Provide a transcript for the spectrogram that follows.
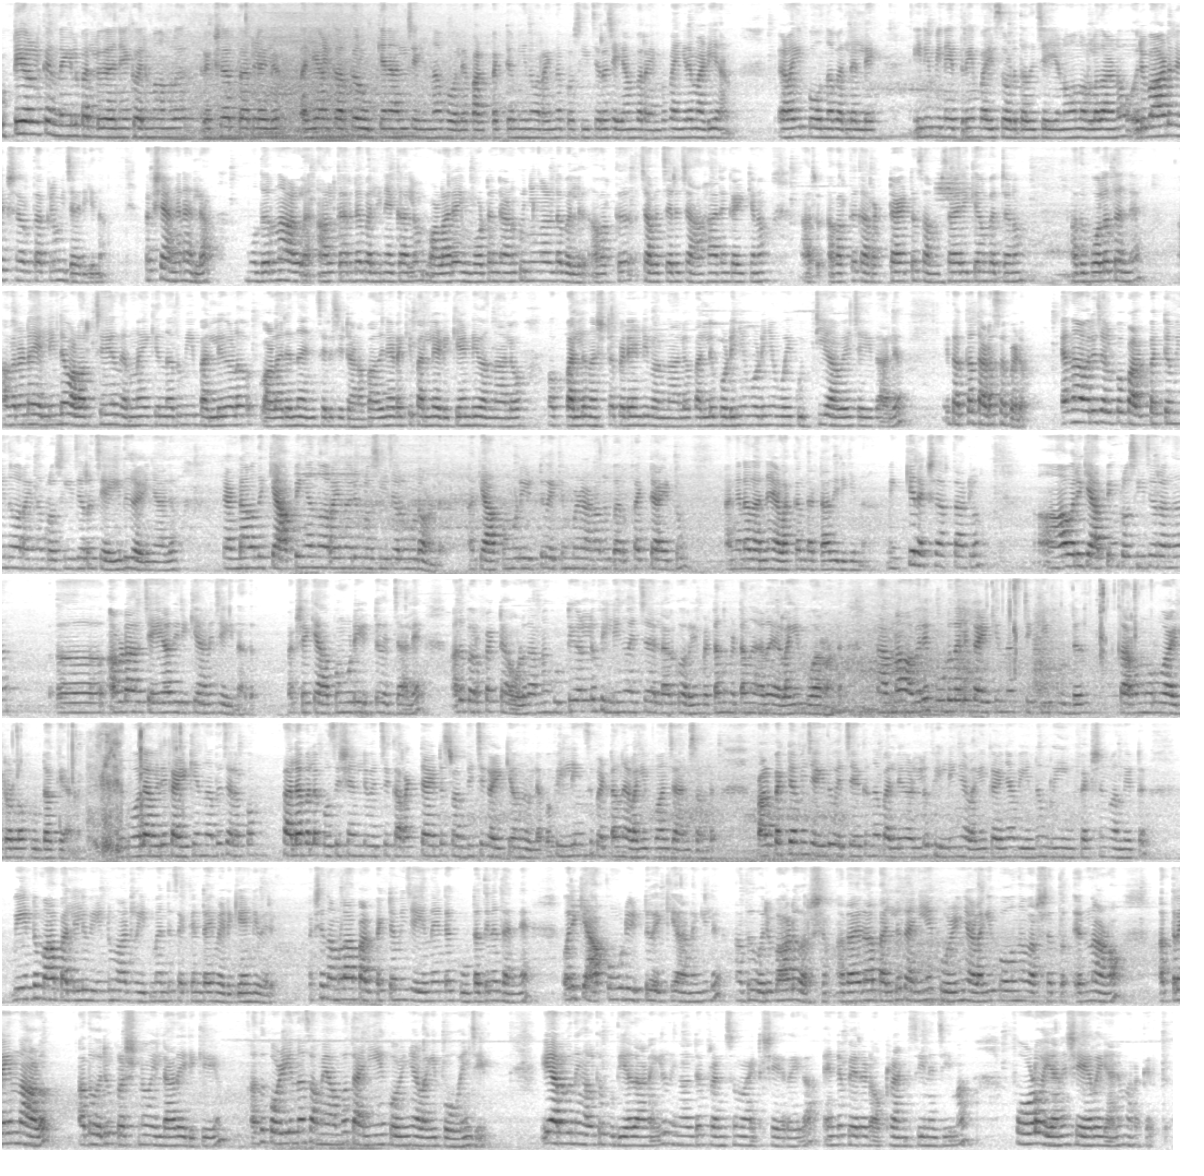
കുട്ടികൾക്ക് എന്തെങ്കിലും പല്ലുവേദനയൊക്കെ വരുമ്പോൾ നമ്മൾ രക്ഷകർത്താക്കളിൽ വലിയ ആൾക്കാർക്ക് റൂട്ട് കനാൽ ചെയ്യുന്ന പോലെ പൾപ്പക്ടമി എന്ന് പറയുന്ന പ്രൊസീജിയർ ചെയ്യാൻ പറയുമ്പോൾ ഭയങ്കര മടിയാണ്. ഇളകി പോകുന്ന പല്ലല്ലേ? ഇനി പിന്നെ ഇത്രയും പൈസ കൊടുത്ത് അത് ചെയ്യണോ എന്നുള്ളതാണ് ഒരുപാട് രക്ഷകർത്താക്കളും വിചാരിക്കുന്നത്. പക്ഷെ അങ്ങനെയല്ല. മുതിർന്ന ആൾ ആൾക്കാരുടെ പല്ലിനേക്കാളും വളരെ ഇമ്പോർട്ടന്റ് ആണ് കുഞ്ഞുങ്ങളുടെ പല്ല്. അവർക്ക് ചവച്ചരച്ച് ആഹാരം കഴിക്കണം. അവർ- അവർക്ക് കറക്റ്റായിട്ട് സംസാരിക്കാൻ പറ്റണം. അതുപോലെ തന്നെ അവരുടെ എല്ലിന്റെ വളർച്ചയെ നിർണയിക്കുന്നതും ഈ പല്ലുകൾ വളരുന്ന അനുസരിച്ചിട്ടാണ് അപ്പോൾ അതിനിടയ്ക്ക് പല്ല് അടിക്കേണ്ടി വന്നാലോ പല്ല് നഷ്ടപ്പെടേണ്ടി വന്നാലോ പല്ല് പൊടിഞ്ഞു പൊടിഞ്ഞു പോയി കുറ്റിയാവുകയോ ചെയ്താൽ ഇതൊക്കെ തടസ്സപ്പെടും. എന്നാൽ അവർ ചിലപ്പോൾ പൾപ്പക്ടമി എന്ന് പറയുന്ന പ്രൊസീജിയർ ചെയ്ത് കഴിഞ്ഞാലും രണ്ടാമത് ക്യാപ്പിംഗ് എന്ന് പറയുന്ന ഒരു പ്രൊസീജിയറും കൂടെ ഉണ്ട്. ആ ക്യാപ്പും കൂടി ഇട്ട് വെക്കുമ്പോഴാണ് അത് പെർഫെക്റ്റ് ആയിട്ടും അങ്ങനെ തന്നെ ഇളക്കം തട്ടാതിരിക്കുന്നത്. മിക്ക രക്ഷകർത്താക്കളും ആ ഒരു ക്യാപ്പിംഗ് പ്രൊസീജിയർ അങ്ങ് അവിടെ ചെയ്യാതിരിക്കുകയാണ് ചെയ്യുന്നത്. പക്ഷേ ക്യാപ്പും കൂടി ഇട്ട് വെച്ചാലേ അത് പെർഫെക്റ്റ് ആവുള്ളൂ. കാരണം കുട്ടികളിൽ ഫില്ലിങ് വെച്ച് എല്ലാവർക്കും അറിയും. പെട്ടെന്ന് പെട്ടെന്ന് അത് ഇളകി പോകാറുണ്ട് കാരണം അവർ കൂടുതൽ കഴിക്കുന്ന സ്റ്റിക്കി ഫുഡ് കറുമുറുവായിട്ടുള്ള ഫുഡൊക്കെയാണ് അതുപോലെ അവർ കഴിക്കുന്നത് ചിലപ്പം പല പല പൊസിഷനിൽ വെച്ച് കറക്റ്റായിട്ട് ശ്രദ്ധിച്ച് കഴിക്കാമെന്നില്ല അപ്പോൾ ഫില്ലിങ്സ് പെട്ടെന്ന് ഇളകിപ്പോകാൻ ചാൻസ് ഉണ്ട്. പൾപെക്ടമി ചെയ്തു വെച്ചേക്കുന്ന പല്ലുകളിൽ ഫില്ലിങ് ഇളകിക്കഴിഞ്ഞാൽ വീണ്ടും റീ ഇൻഫെക്ഷൻ വന്നിട്ട് വീണ്ടും ആ പല്ലിൽ വീണ്ടും ആ ട്രീറ്റ്മെന്റ് സെക്കൻഡ് ടൈം എടുക്കേണ്ടി വരും. പക്ഷെ നമ്മൾ ആ പൾപ്പക്ടമി ചെയ്യുന്നതിന്റെ കൂട്ടത്തിന് തന്നെ ഒരു ക്യാപ്പും കൂടി ഇട്ട് വെക്കുകയാണെങ്കിൽ അത് ഒരുപാട് വർഷം അതായത് ആ പല്ല് തനിയെ കുഴിഞ്ഞിളകി പോകുന്ന വർഷത്ത് എന്നാണോ അത്രയും നാളും അത് ഒരു പ്രശ്നവും ഇല്ലാതെ ഇരിക്കുകയും അത് കൊഴിയുന്ന സമയമാകുമ്പോൾ തനിയെ കൊഴിഞ്ഞിളകി പോവുകയും ചെയ്യും. ഈ അറിവ് നിങ്ങൾക്ക് പുതിയതാണെങ്കിൽ നിങ്ങളുടെ ഫ്രണ്ട്സുമായിട്ട് ഷെയർ ചെയ്യുക. എന്റെ പേര് ഡോക്ടർ അൻസി നജീമ. ഫോളോ ചെയ്യാനും ഷെയർ ചെയ്യാനും മറക്കരുത്.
